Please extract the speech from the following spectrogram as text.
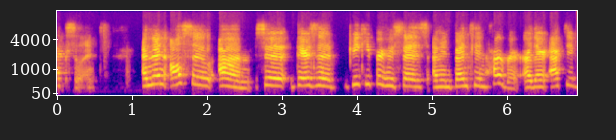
Excellent. And then also, um, so there's a beekeeper who says, I'm in Benton Harbor. Are there active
